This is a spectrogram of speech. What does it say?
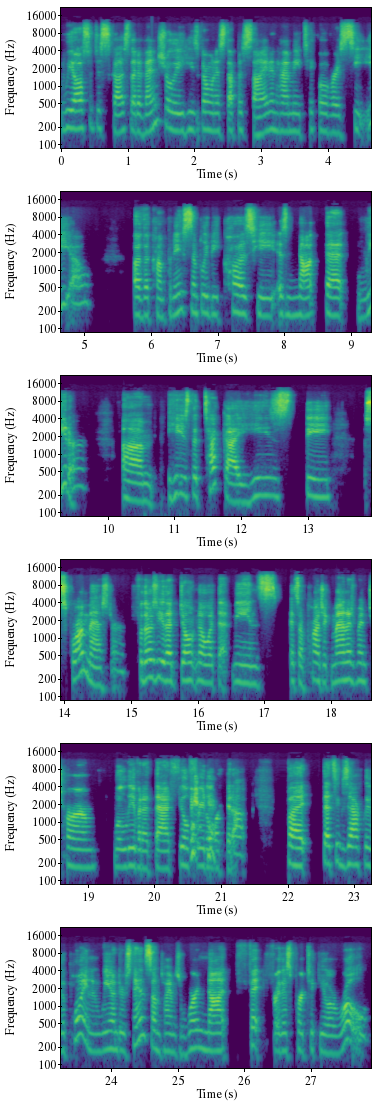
we also discussed that eventually he's going to step aside and have me take over as CEO of the company simply because he is not that leader. Um, he's the tech guy, he's the scrum master. For those of you that don't know what that means, it's a project management term. We'll leave it at that. Feel free to look it up. But that's exactly the point. And we understand sometimes we're not fit for this particular role.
